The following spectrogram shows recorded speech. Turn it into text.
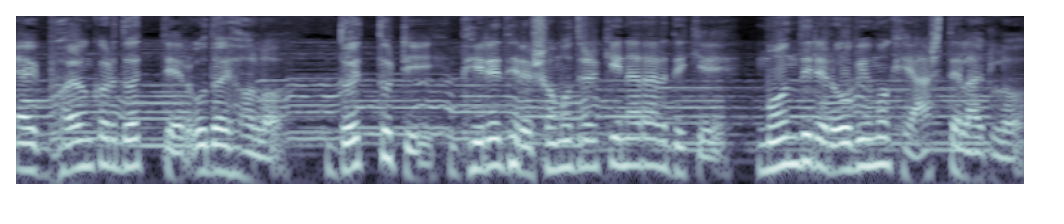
এক ভয়ঙ্কর দৈত্যের উদয় হল। দৈত্যটি ধীরে ধীরে সমুদ্রের কিনারার দিকে মন্দিরের অভিমুখে আসতে লাগল।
